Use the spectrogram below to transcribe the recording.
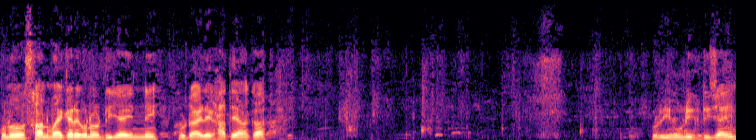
কোনো সানমাইকারে কোনো ডিজাইন নেই ও ডাইরেক্ট হাতে আঁকা। পুরো ইউনিক ডিজাইন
